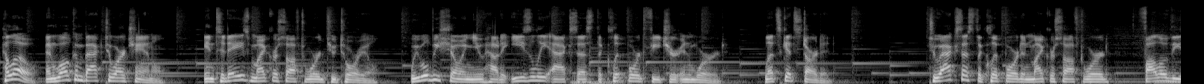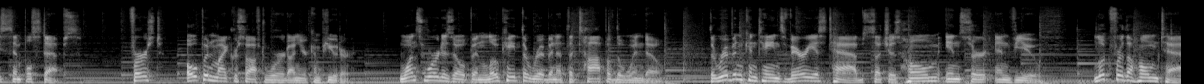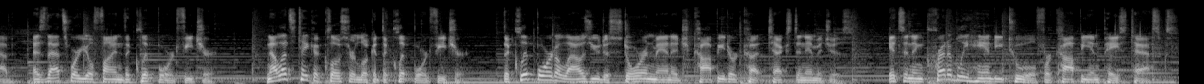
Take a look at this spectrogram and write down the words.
Hello, and welcome back to our channel. In today's Microsoft Word tutorial, we will be showing you how to easily access the clipboard feature in Word. Let's get started. To access the clipboard in Microsoft Word, follow these simple steps. First, open Microsoft Word on your computer. Once Word is open, locate the ribbon at the top of the window. The ribbon contains various tabs such as Home, Insert, and View. Look for the Home tab, as that's where you'll find the clipboard feature. Now let's take a closer look at the clipboard feature. The clipboard allows you to store and manage copied or cut text and images. It's an incredibly handy tool for copy and paste tasks.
